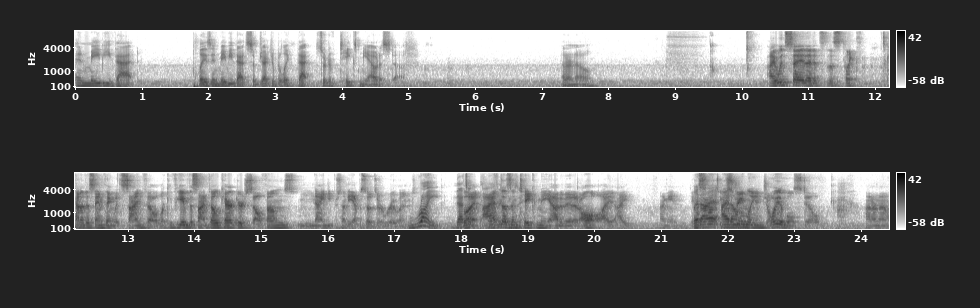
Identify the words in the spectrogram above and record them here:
and maybe that plays in maybe that's subjective but like that sort of takes me out of stuff. I don't know. I would say that it's this like kind of the same thing with Seinfeld. Like if you gave the Seinfeld characters cell phones, ninety percent of the episodes are ruined. right that's a but I, it doesn't example. take me out of it at all. I, I, I mean, But it's I- I extremely enjoyable still. I don't know.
